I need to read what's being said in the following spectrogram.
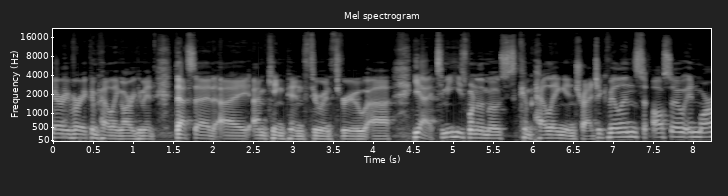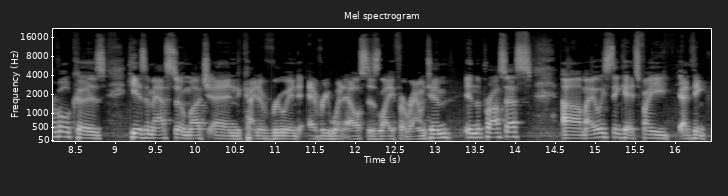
very, very compelling argument. That said, I, I'm Kingpin through and through. Uh, yeah, to me, he's one of the most compelling and tragic villains also in Marvel because he has amassed so much and kind of ruined everyone else's life around him in the process. Um, I always think it's funny. I think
